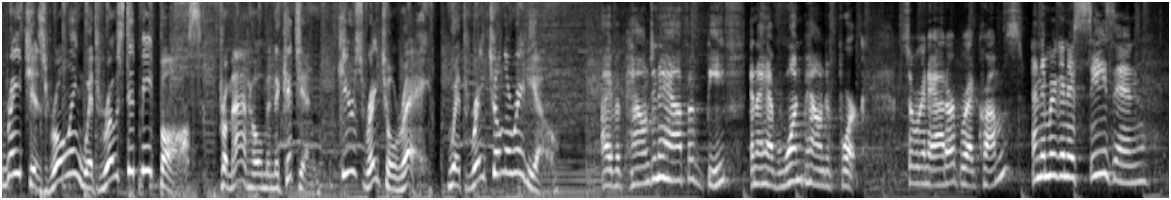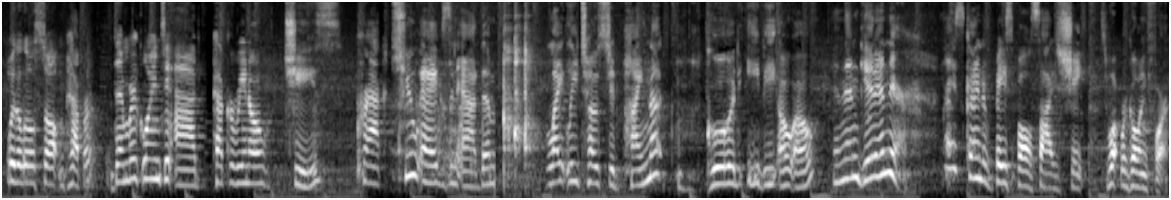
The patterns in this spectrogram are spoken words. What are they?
Rach is rolling with roasted meatballs. From at home in the kitchen, here's Rachael Ray with Rach on the Radio. I have a pound and a half of beef and I have one pound of pork. So we're gonna add our breadcrumbs and then we're gonna season with a little salt and pepper. Then we're going to add pecorino cheese, crack two eggs and add them, lightly toasted pine nut, good EVOO, and then get in there. Nice kind of baseball size shape is what we're going for.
